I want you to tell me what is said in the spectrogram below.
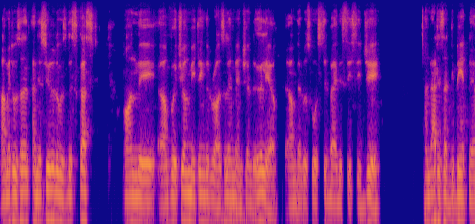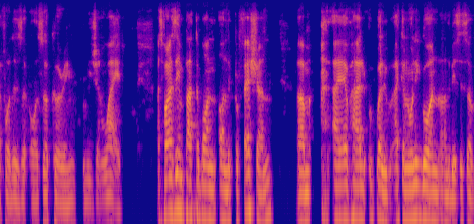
Um, it was a, an issue that was discussed on the uh, virtual meeting that Rosalind mentioned earlier um, that was hosted by the CCJ. And that is a debate, therefore, that is also occurring region-wide. As far as the impact upon on the profession, um, I have had, well, I can only go on, on the basis of,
